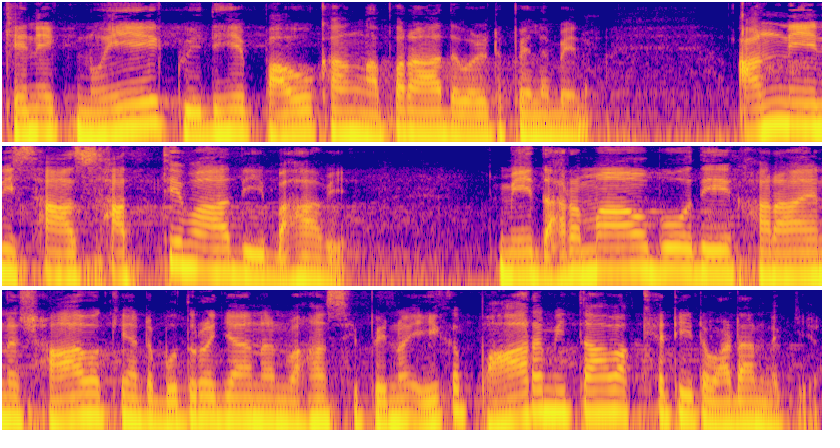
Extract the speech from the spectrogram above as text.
කෙනෙක් නොඒක් විදිහෙ පවකං අපරාධවලට පෙළබෙන. අන්නේ නිසා සත්‍යවාදී භාවේ. මේ ධර්මාවබෝධය කරායන ශාවකයට බුදුරජාණන් වහන්සේ පෙන ඒක පාරමිතාවක් හැටියට වඩන්න කිය.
